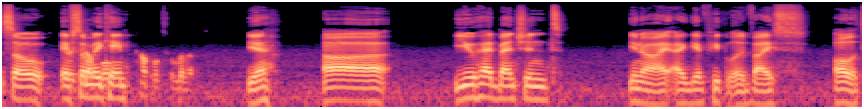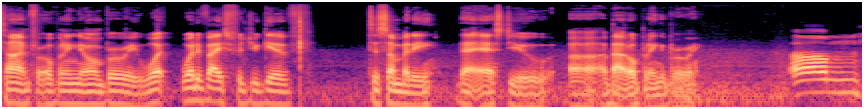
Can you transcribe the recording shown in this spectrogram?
So if somebody couple- came, couple coming up. yeah, uh, you had mentioned, you know, I, I give people advice all the time for opening their own brewery. What what advice would you give to somebody that asked you uh, about opening a brewery? Um,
